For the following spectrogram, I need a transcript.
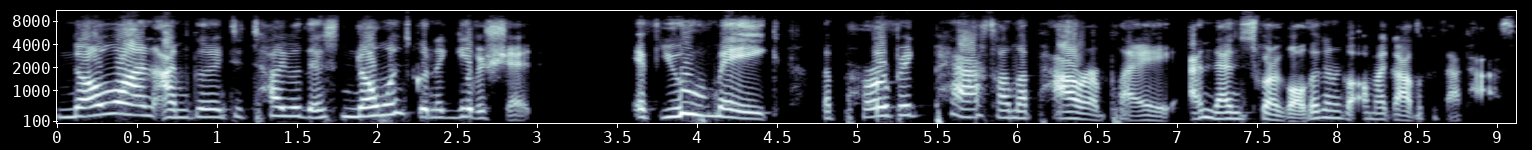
no one, I'm going to tell you this, no one's going to give a shit if you make the perfect pass on the power play and then score a goal. They're going to go, oh my God, look at that pass.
